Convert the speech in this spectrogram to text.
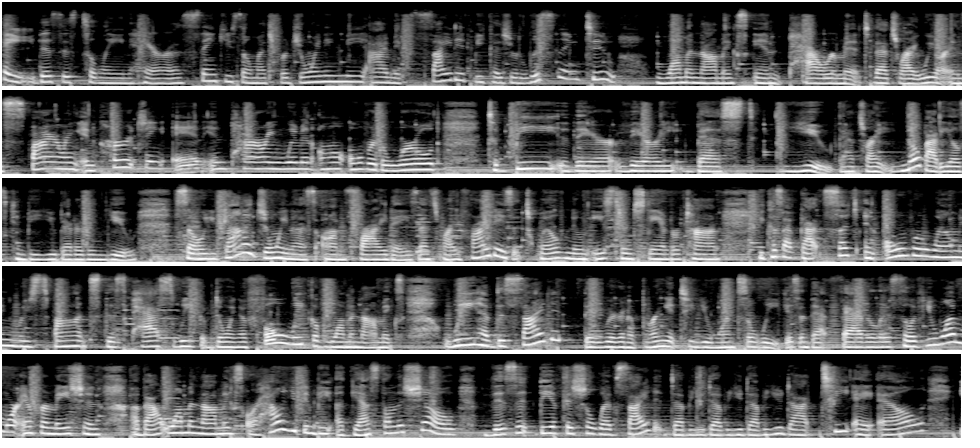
Hey, this is Talein Harris. Thank you so much for joining me. I'm excited because you're listening to Womanomics Empowerment. That's right, we are inspiring, encouraging, and empowering women all over the world to be their very best you. That's right. Nobody else can be you better than you. So you got to join us on Fridays. That's right. Fridays at 12 noon Eastern Standard Time because I've got such an overwhelming response this past week of doing a full week of Womanomics. We have decided that we're going to bring it to you once a week. Isn't that fabulous? So if you want more information about Womanomics or how you can be a guest on the show, visit the official website at www.tal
